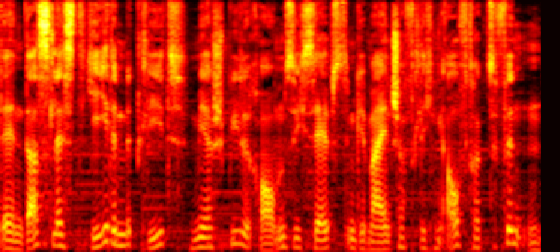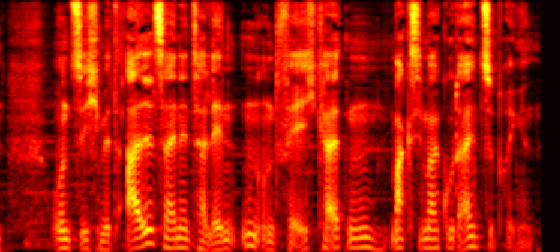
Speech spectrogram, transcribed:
Denn das lässt jedem Mitglied mehr Spielraum, sich selbst im gemeinschaftlichen Auftrag zu finden und sich mit all seinen Talenten und Fähigkeiten maximal gut einzubringen.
